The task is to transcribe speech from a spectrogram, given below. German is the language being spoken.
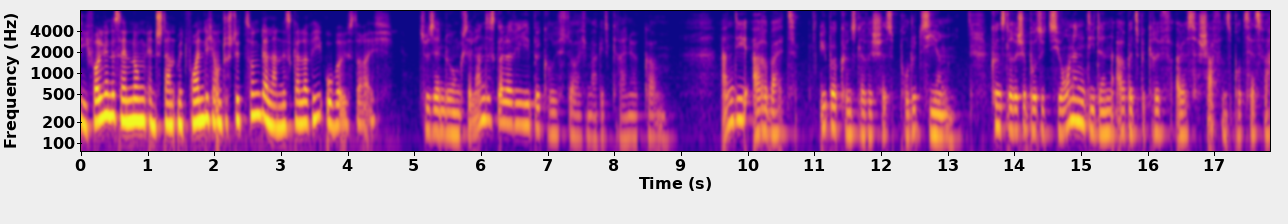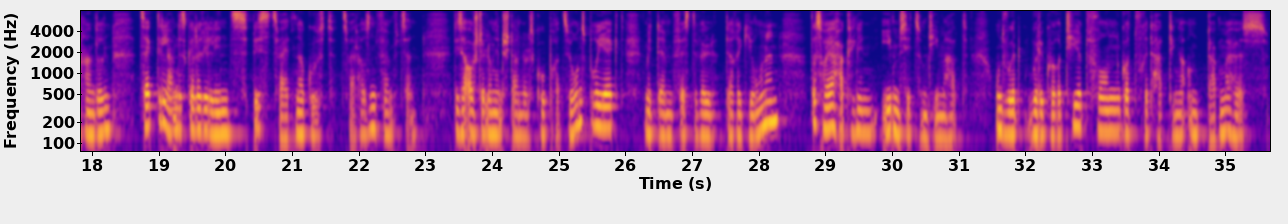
Die folgende Sendung entstand mit freundlicher Unterstützung der Landesgalerie Oberösterreich. Zur Sendung der Landesgalerie begrüßt euch Margit Greinöcker. An die Arbeit über künstlerisches Produzieren. Künstlerische Positionen, die den Arbeitsbegriff als Schaffensprozess verhandeln, zeigt die Landesgalerie Linz bis 2. August 2015. Diese Ausstellung entstand als Kooperationsprojekt mit dem Festival der Regionen, das heuer Hackeln in Ebensee zum Thema hat und wurde kuratiert von Gottfried Hattinger und Dagmar Höss.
